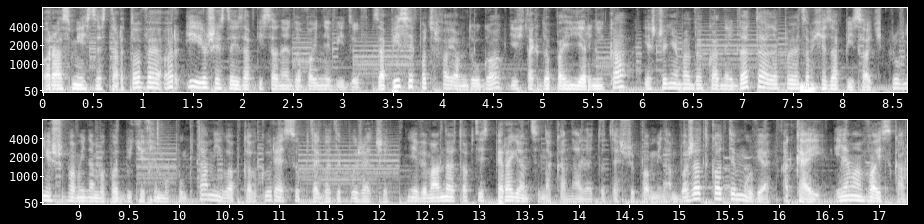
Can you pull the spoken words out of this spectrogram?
oraz miejsce startowe or, i już jesteś zapisany do wojny widzów. Zapisy potrwają długo, gdzieś tak do października. Jeszcze nie ma dokładnej daty, ale polecam się zapisać. Również przypominam o podbiciu filmu punktami, łapka w górę, sub, tego typu rzeczy. Nie wiem, mam nawet opcje wspierające na kanale, to też przypominam, bo rzadko o tym mówię. Okej, ile mam wojska?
